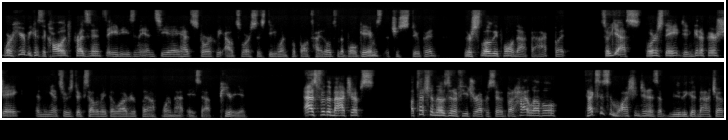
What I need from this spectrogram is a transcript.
We're here because the college presidents, the ADs, and the NCAA had historically outsourced this D1 football title to the bowl games. That's just stupid. They're slowly pulling that back. But so, yes, Florida State didn't get a fair shake. And the answer is to accelerate the larger playoff format ASAP, period. As for the matchups, I'll touch on those in a future episode, but high level, Texas and Washington is a really good matchup.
